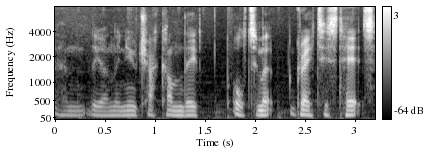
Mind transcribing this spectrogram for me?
um, the only new track on the Ultimate Greatest Hits.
